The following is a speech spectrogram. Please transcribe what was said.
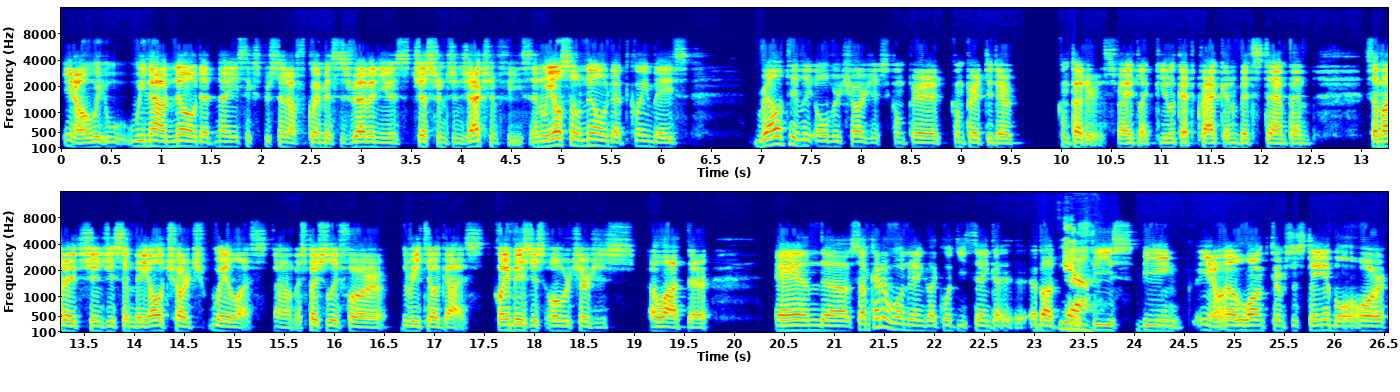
you know we we now know that 96% of Coinbase's revenue is just from transaction fees, and we also know that Coinbase relatively overcharges compared compared to their competitors, right? Like you look at Kraken, Bitstamp, and some other exchanges, and they all charge way less, um, especially for the retail guys. Coinbase just overcharges a lot there. And uh, so I'm kind of wondering, like, what do you think uh, about yeah. the fees being, you know, long-term sustainable, or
